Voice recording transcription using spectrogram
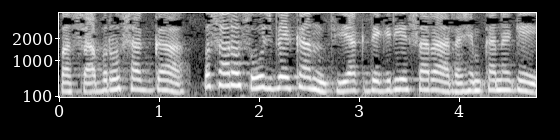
پا صبر سگا و سارا سوج بیکنت یک دگری سرا رحم کنگے.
